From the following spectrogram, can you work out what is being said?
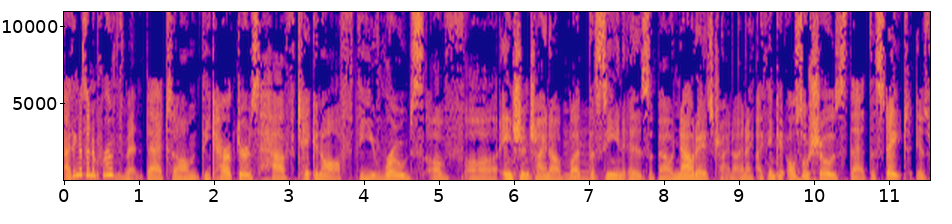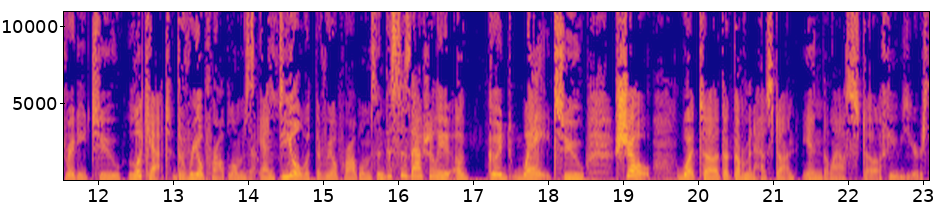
I think it's an improvement that um, the characters have taken off the robes of uh, ancient China, but the scene is about nowadays China. And I, I think it also shows that the state is ready to look at the real problems and deal with the real problems. And this is actually a good way to show what uh, the government has done in the last uh, few years.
